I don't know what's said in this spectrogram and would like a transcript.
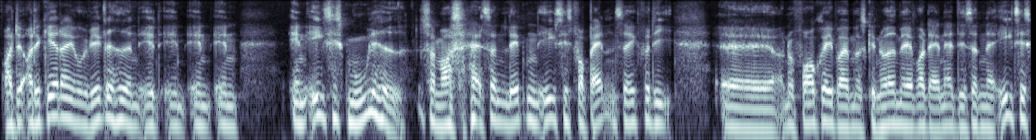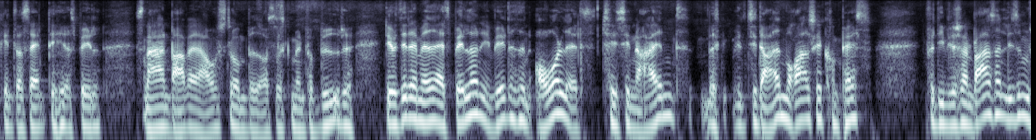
Og det, og det giver dig jo i virkeligheden et, en, en, en, en etisk mulighed, som også er sådan lidt en etisk forbandelse, ikke? fordi, øh, og nu foregriber jeg måske noget med, hvordan er det sådan er etisk interessant, det her spil, snarere end bare at være afstumpet, og så skal man forbyde det. Det er jo det der med, at spillerne i virkeligheden overladt til sin egen, sit eget moralske kompas. Fordi hvis man bare sådan ligesom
